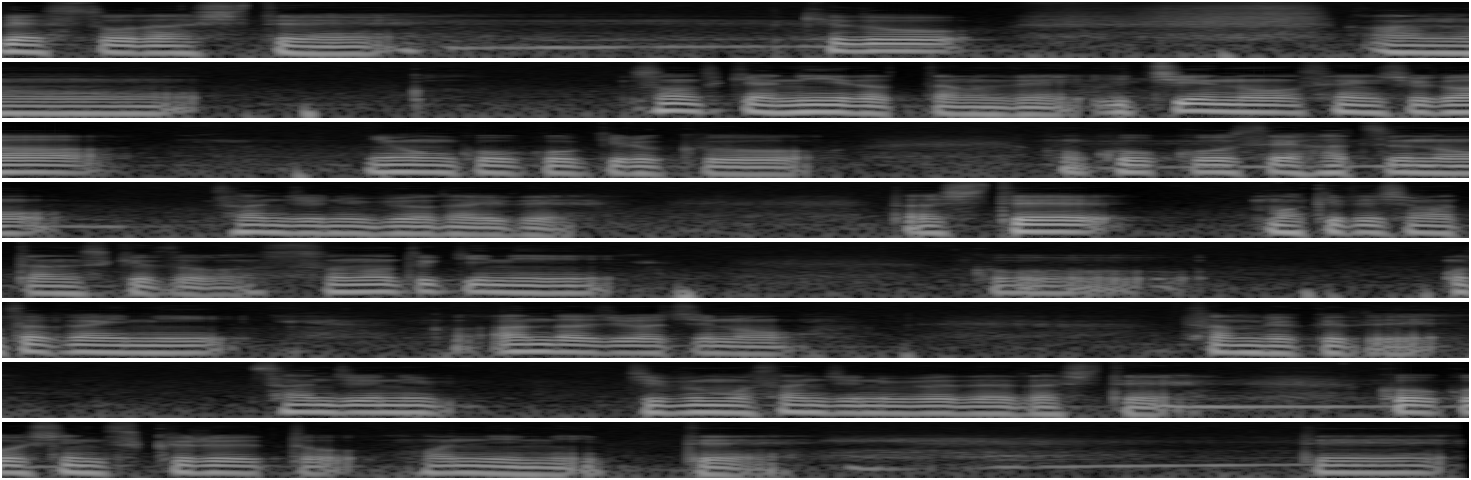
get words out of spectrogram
ベストを出してけどあのその時は2位だったので1位の選手が日本高校記録を高校生初の32秒台で出して負けてしまったんですけどその時にこうお互いにアンダー18の300で32自分も32秒台出して高校新作ると本人に言ってで、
